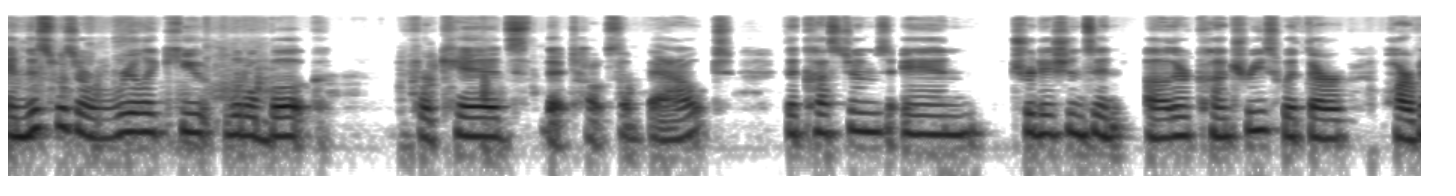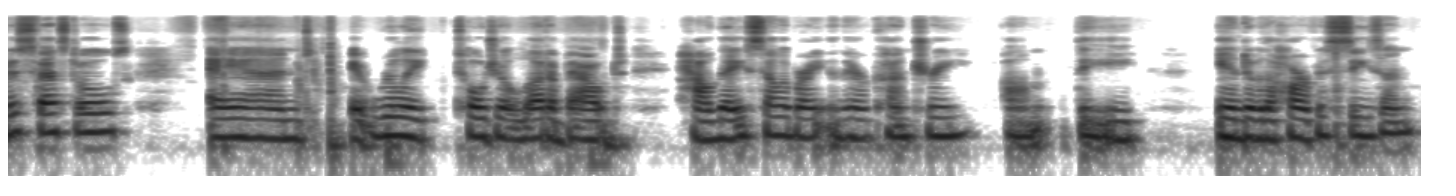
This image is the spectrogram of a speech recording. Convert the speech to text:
And this was a really cute little book for kids that talks about the customs and traditions in other countries with their harvest festivals. And it really told you a lot about how they celebrate in their country um, the end of the harvest season.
